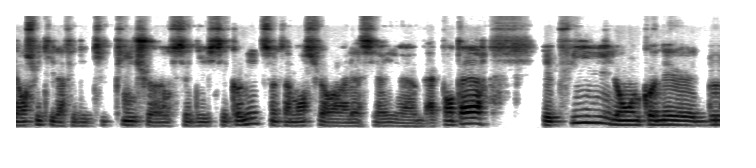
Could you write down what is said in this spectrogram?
et ensuite il a fait des petites piches, euh, ses, ses comics, notamment sur euh, la série Black Panther. Et puis, on le connaît de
